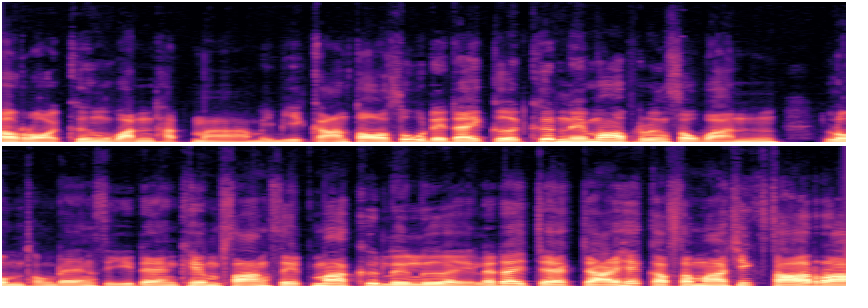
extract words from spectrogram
ตลอดครึ่งวันถัดมาไม่มีการต่อสู้ใดๆเกิดขึ้นในหม้อเพลิงสวรรค์ลมทองแดงสีแดงเข้มสร้างเสร็จมากขึ้นเรื่อยๆ และได้แจกจ่ายให้กับสมาชิกสารา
